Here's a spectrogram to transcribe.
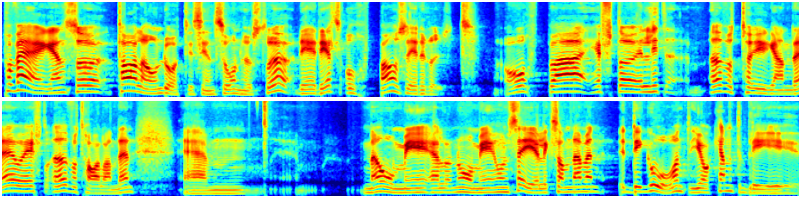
på vägen så talar hon då till sin sonhustru. Det är dels Orpa och så är det Rut. Orpa efter lite övertygande och efter övertalanden um, Naomi, eller Naomi, hon säger liksom, nej men det går inte, jag kan inte bli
